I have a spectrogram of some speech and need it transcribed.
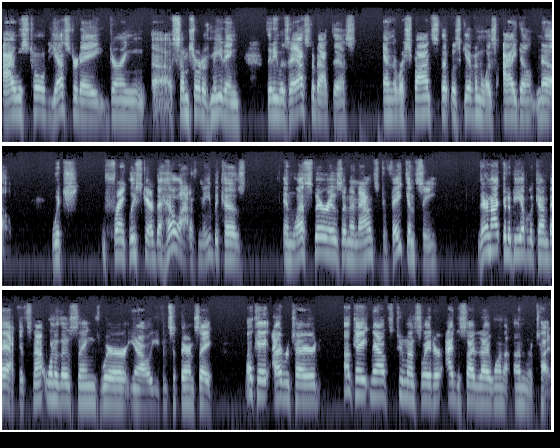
I was told yesterday during uh, some sort of meeting that he was asked about this, and the response that was given was, I don't know, which frankly scared the hell out of me because unless there is an announced vacancy, they're not going to be able to come back. It's not one of those things where, you know, you can sit there and say, okay, I retired. Okay, now it's two months later. I decided I want to unretire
